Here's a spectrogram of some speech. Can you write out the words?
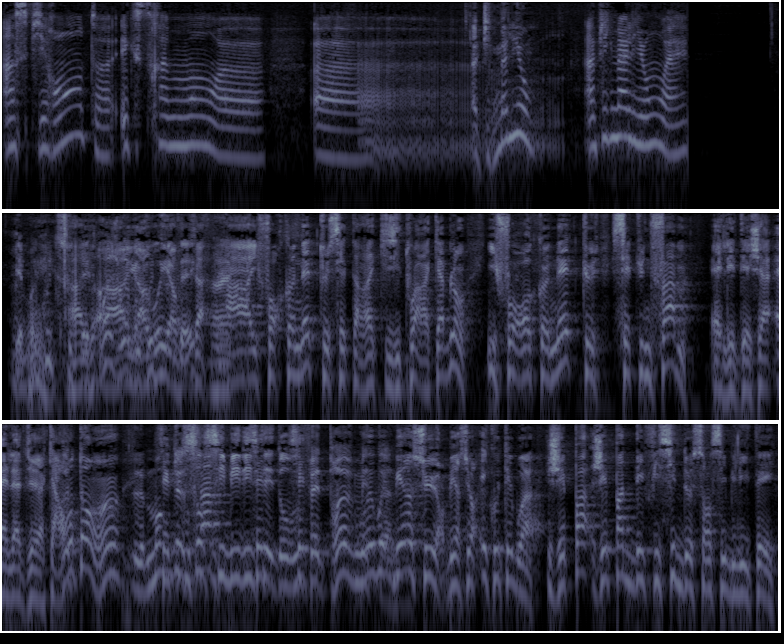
inspirante, extrêmement. Euh, un Pygmalion. Un Pygmalion, ouais. Il y a beaucoup de ah, ah, ah, ah, il faut reconnaître que c'est un réquisitoire accablant. Il faut reconnaître que c'est une femme. Elle est déjà, elle a déjà 40 ans. Hein. Le manque de sensibilité dont vous faites preuve, mais oui, oui, bien sûr, bien sûr. Écoutez-moi, j'ai pas, j'ai pas de déficit de sensibilité.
